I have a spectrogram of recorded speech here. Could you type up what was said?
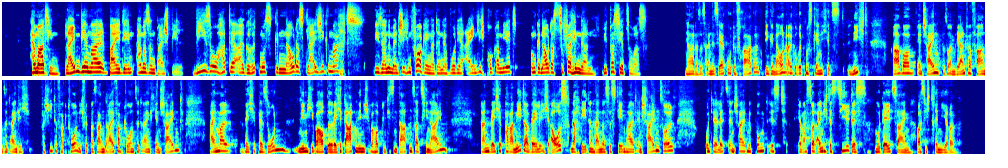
Herr Martin, bleiben wir mal bei dem Amazon-Beispiel. Wieso hat der Algorithmus genau das Gleiche gemacht wie seine menschlichen Vorgänger? Denn er wurde ja eigentlich programmiert, um genau das zu verhindern? Wie passiert sowas? Ja, das ist eine sehr gute Frage. Den genauen Algorithmus kenne ich jetzt nicht, aber entscheidend bei so einem Lernverfahren sind eigentlich verschiedene Faktoren. Ich würde mal sagen, drei Faktoren sind eigentlich entscheidend. Einmal, welche Personen nehme ich überhaupt, oder welche Daten nehme ich überhaupt in diesen Datensatz hinein? Dann, welche Parameter wähle ich aus, nach denen dann das System halt entscheiden soll? Und der letzte entscheidende Punkt ist, was soll eigentlich das Ziel des Modells sein, was ich trainiere?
